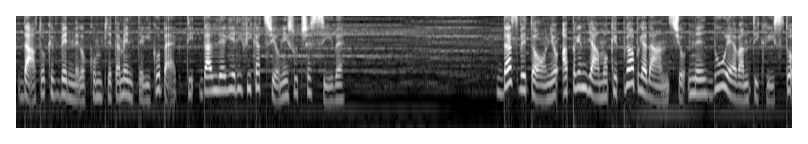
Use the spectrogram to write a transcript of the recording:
dato che vennero completamente ricoperti dalle riedificazioni successive. Da Svetonio apprendiamo che proprio ad Anzio, nel 2 a.C.,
